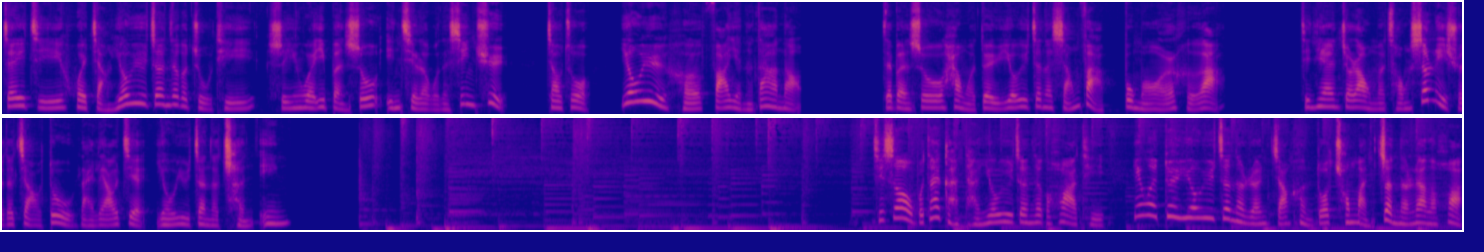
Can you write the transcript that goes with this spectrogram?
这一集会讲忧郁症这个主题，是因为一本书引起了我的兴趣，叫做《忧郁和发炎的大脑》。这本书和我对于忧郁症的想法不谋而合啊！今天就让我们从生理学的角度来了解忧郁症的成因。其实我不太敢谈忧郁症这个话题，因为对忧郁症的人讲很多充满正能量的话，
